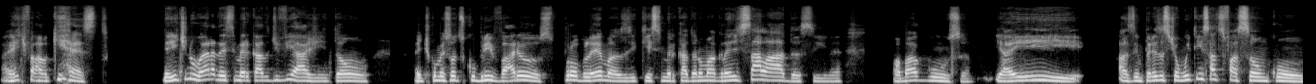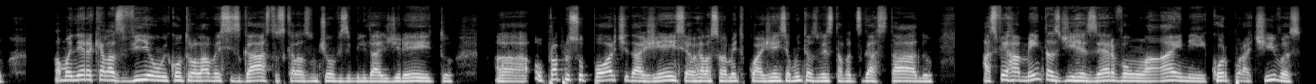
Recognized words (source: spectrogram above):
A gente falava, que resto? E a gente não era desse mercado de viagem, então a gente começou a descobrir vários problemas e que esse mercado era uma grande salada, assim, né? Uma bagunça. E aí as empresas tinham muita insatisfação com a maneira que elas viam e controlavam esses gastos, que elas não tinham visibilidade direito. Uh, o próprio suporte da agência, o relacionamento com a agência muitas vezes estava desgastado. As ferramentas de reserva online corporativas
